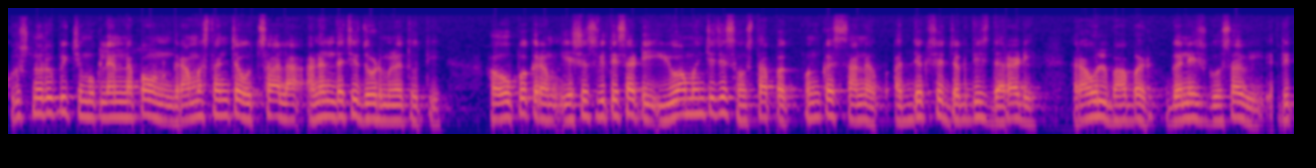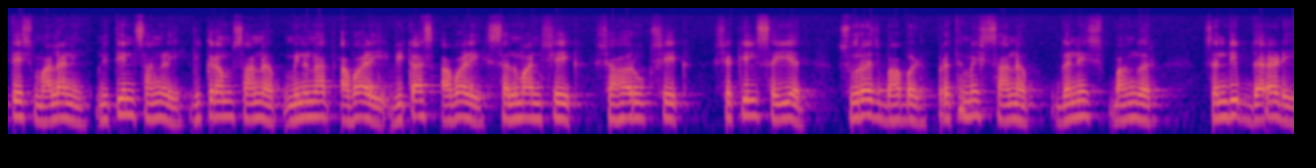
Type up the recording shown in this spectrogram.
कृष्णरूपी चिमुकल्यांना पाहून ग्रामस्थांच्या उत्साहाला आनंदाची जोड मिळत होती. हा उपक्रम यशस्वीतेसाठी युवा मंचचे संस्थापक पंकज सानप अध्यक्ष जगदीश दराडे राहुल भाबड गणेश गोसावी रितेश मालानी नितीन सांगळे विक्रम सानप मिननाथ आबाळे विकास आबाळे सलमान शेख शाहरुख शेख शकील सय्यद सूरज बाबड प्रथमेश सानप गणेश बांगर संदीप दराडे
